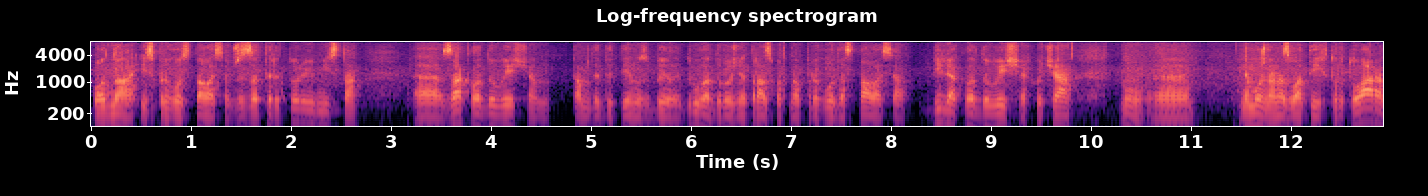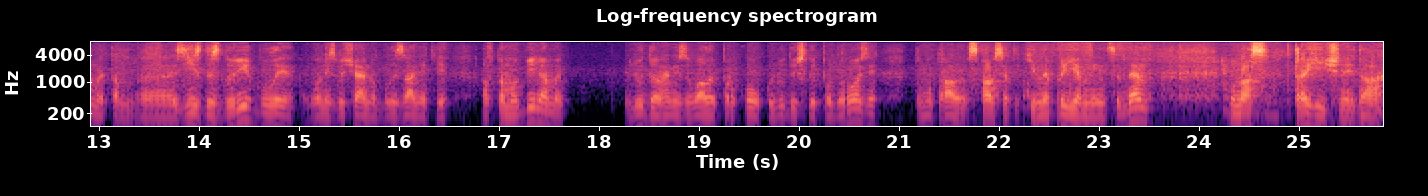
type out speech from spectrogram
Одна із пригод сталася вже за територією міста, е, за кладовищем, там, де дитину збили. Друга дорожньо-транспортна пригода сталася біля кладовища, хоча ну, е, не можна назвати їх тротуарами. Там е, з'їзди з доріг були, вони, звичайно, були зайняті автомобілями. Люди організували парковку, люди йшли по дорозі, тому стався такий неприємний інцидент. У нас трагічний, да.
